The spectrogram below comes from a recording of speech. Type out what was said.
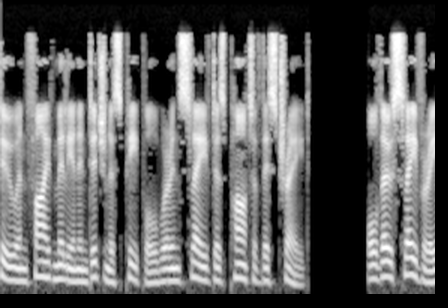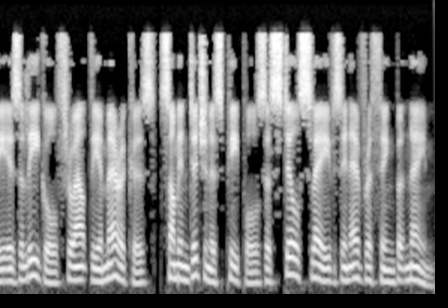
2 and 5 million indigenous people were enslaved as part of this trade. Although slavery is illegal throughout the Americas, some indigenous peoples are still slaves in everything but name.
